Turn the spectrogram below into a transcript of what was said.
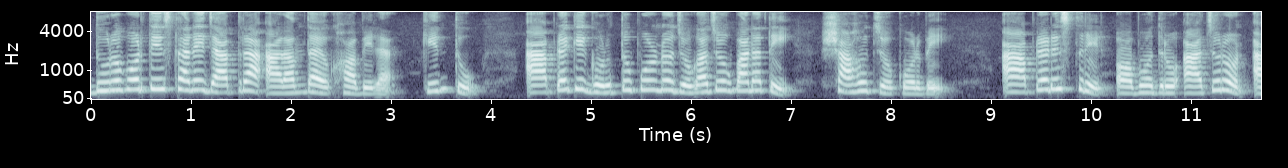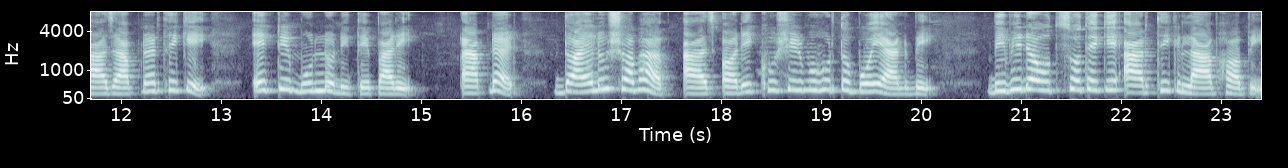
দূরবর্তী স্থানে যাত্রা আরামদায়ক হবে না। কিন্তু আপনাকে গুরুত্বপূর্ণ যোগাযোগ বানাতে সাহায্য করবে। আপনার স্ত্রীর অভদ্র আচরণ আজ আপনার থেকে একটি মূল্য নিতে পারে। আপনার দয়ালু স্বভাব আজ অনেক খুশির মুহূর্ত বয়ে আনবে। বিভিন্ন উৎস থেকে আর্থিক লাভ হবে।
